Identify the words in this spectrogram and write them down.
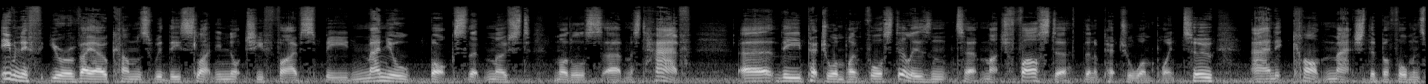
Even if your Aveo comes with the slightly notchy 5 speed manual box that most models uh, must have, uh, the petrol 1.4 still isn't uh, much faster than a petrol 1.2 and it can't match the performance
